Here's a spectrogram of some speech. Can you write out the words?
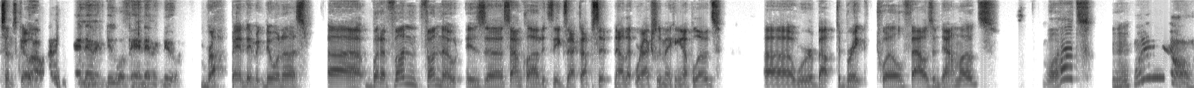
since COVID. Well, I mean, pandemic do what pandemic do. Bruh, pandemic doing us. Uh, but a fun fun note is uh, SoundCloud. It's the exact opposite now that we're actually making uploads. Uh, we're about to break twelve thousand downloads. What? Wow.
